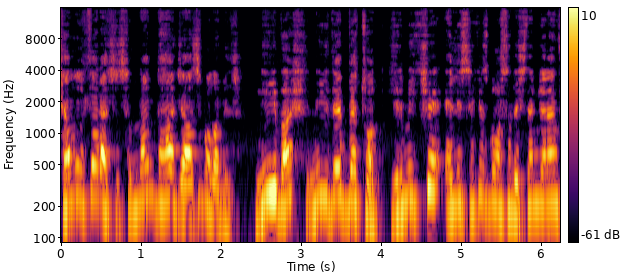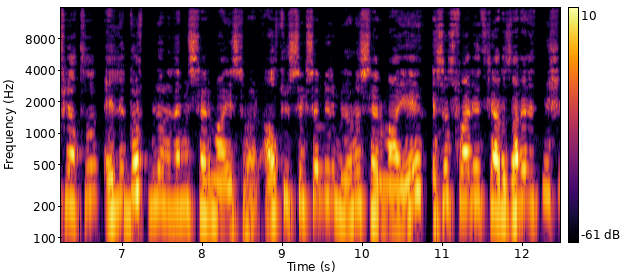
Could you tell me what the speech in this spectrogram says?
karlılıklar açısından daha cazip olabilir. Niğbaş, Niğde Beton 22.58 borsada işlem gelen fiyatı 54 milyon ödenmiş sermayesi var. 681 milyonu sermaye esas faaliyet karı zarar etmiş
